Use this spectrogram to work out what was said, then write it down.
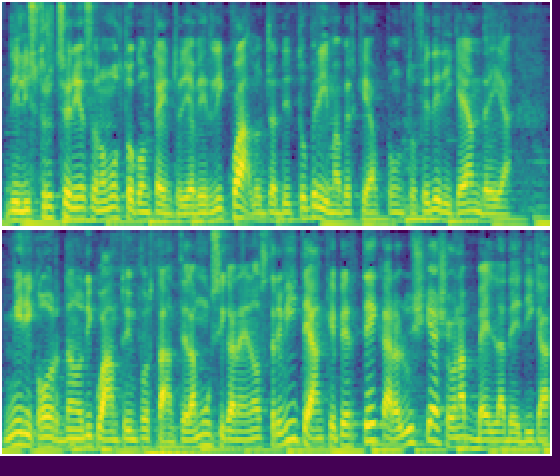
dell'istruzione. Io sono molto contento di averli qua, l'ho già detto prima, perché appunto Federica e Andrea mi ricordano di quanto è importante la musica nelle nostre vite. Anche per te, cara Lucia, c'è una bella dedica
